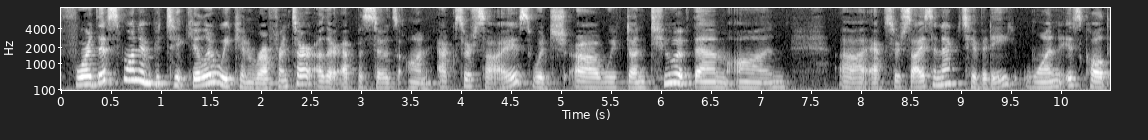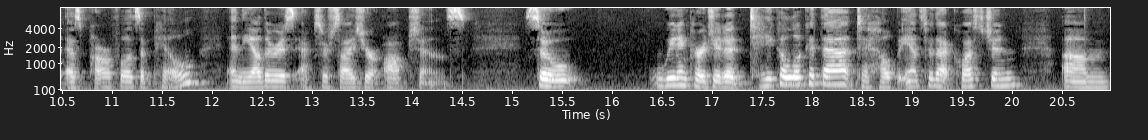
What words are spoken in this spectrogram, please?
for this one in particular, we can reference our other episodes on exercise, which uh, we've done two of them on uh, exercise and activity. One is called As Powerful as a Pill, and the other is Exercise Your Options. So we'd encourage you to take a look at that to help answer that question. Um,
